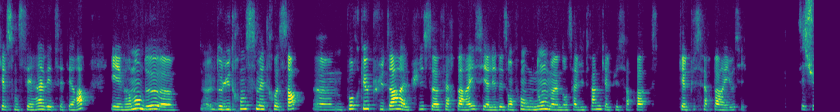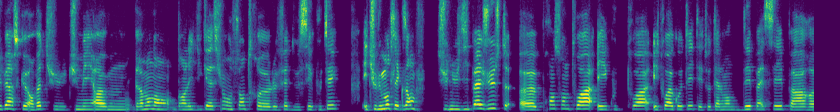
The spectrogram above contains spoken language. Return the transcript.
quels, sont ses rêves, etc. Et vraiment de, euh, de lui transmettre ça pour que plus tard, elle puisse faire pareil, si elle a des enfants ou non, dans sa vie de femme, qu'elle puisse, faire qu'elle puisse faire pareil aussi. C'est super parce que en fait, tu, tu mets vraiment dans, dans l'éducation au centre le fait de s'écouter et tu lui montres l'exemple. Tu ne lui dis pas juste prends soin de toi et écoute-toi et toi à côté, tu es totalement dépassé par,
